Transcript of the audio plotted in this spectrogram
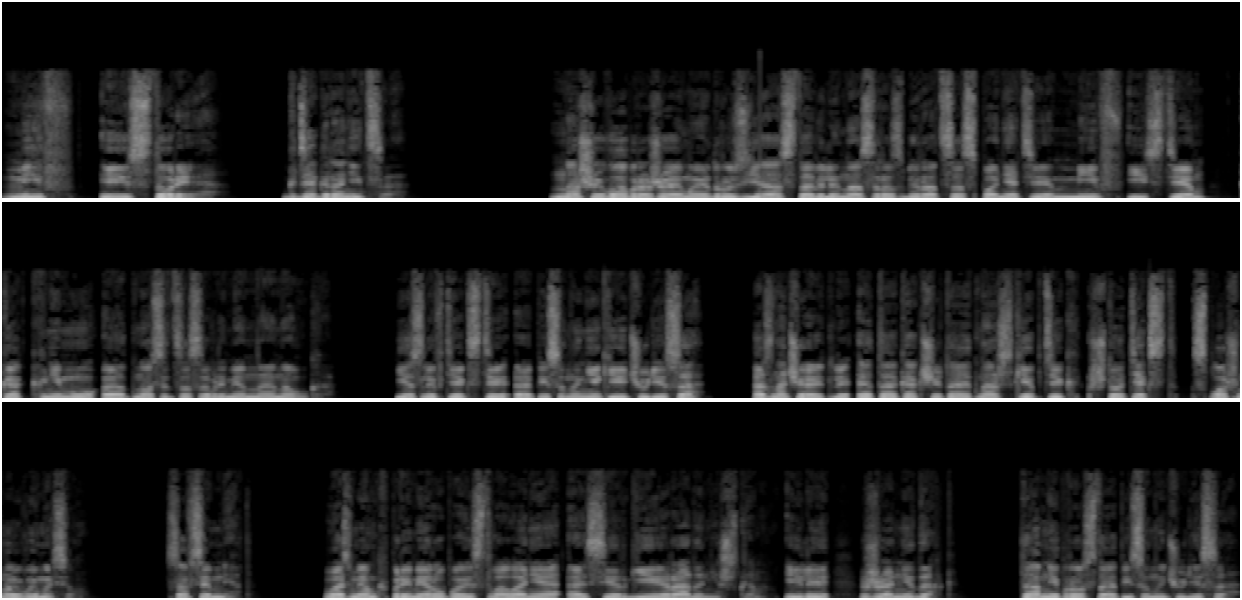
Миф и история. Где граница? Наши воображаемые друзья оставили нас разбираться с понятием миф и с тем, как к нему относится современная наука. Если в тексте описаны некие чудеса, означает ли это, как считает наш скептик, что текст – сплошной вымысел? Совсем нет. Возьмем, к примеру, повествование о Сергии Радонежском или Жанне Дарк. Там не просто описаны чудеса,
